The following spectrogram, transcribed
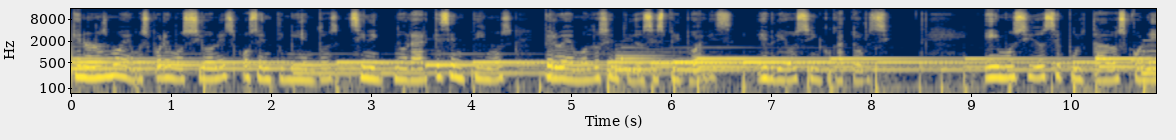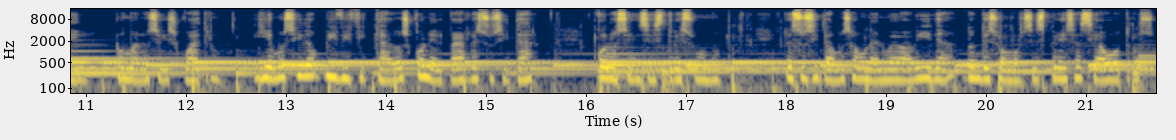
Que no nos movemos por emociones o sentimientos sin ignorar que sentimos, pero vemos los sentidos espirituales. Hebreos 5:14. Hemos sido sepultados con Él Romanos 6.4, y hemos sido vivificados con Él para resucitar. Colosenses 3.1. Resucitamos a una nueva vida donde su amor se expresa hacia otros.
